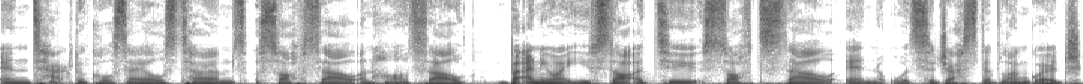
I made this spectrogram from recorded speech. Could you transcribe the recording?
in technical sales terms, soft sell and hard sell. But anyway, you've started to soft sell in with suggestive language.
